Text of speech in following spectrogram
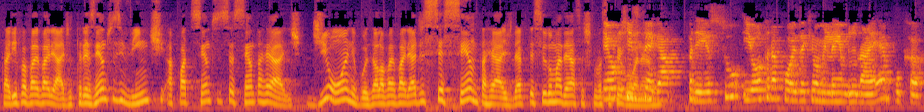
tarifa vai variar de 320 a 460 reais. De ônibus, ela vai variar de 60 reais. Deve ter sido uma dessas que você eu pegou, quis né? pegar preço e outra coisa que eu me lembro na época,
